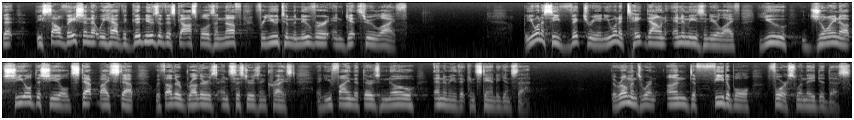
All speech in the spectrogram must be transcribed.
that the salvation that we have, the good news of this gospel, is enough for you to maneuver and get through life. But you want to see victory and you want to take down enemies into your life, you join up shield to shield, step by step, with other brothers and sisters in Christ. And you find that there's no enemy that can stand against that. The Romans were an undefeatable force when they did this.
